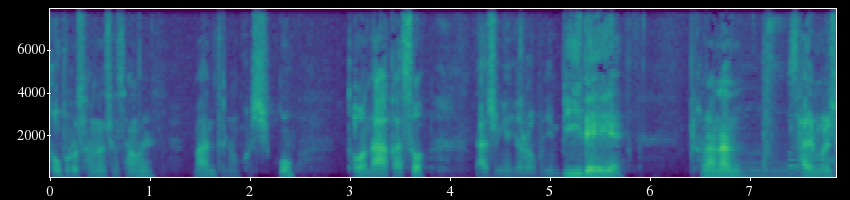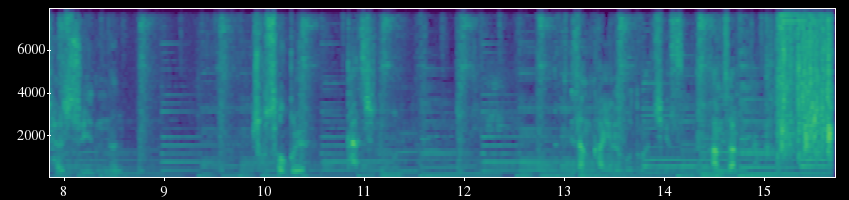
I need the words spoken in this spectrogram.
더불어 사는 세상을 만드는 것이고 더 나아가서 나중에 여러분이 미래에 편안한 삶을 살 수 있는 초석을 다지는 겁니다. 이상 강연을 모두 마치겠습니다. 감사합니다.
